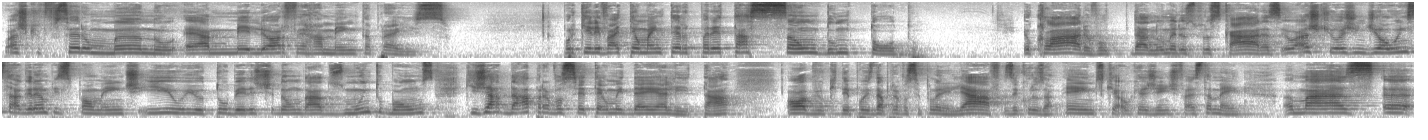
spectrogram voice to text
Eu acho que o ser humano é a melhor ferramenta para isso. Porque ele vai ter uma interpretação de um todo. Eu, claro, vou dar números para os caras. Eu acho que hoje em dia o Instagram, principalmente, e o YouTube, eles te dão dados muito bons que já dá para você ter uma ideia ali, tá? Óbvio que depois dá para você planilhar, fazer cruzamentos, que é o que a gente faz também. Mas, ah,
